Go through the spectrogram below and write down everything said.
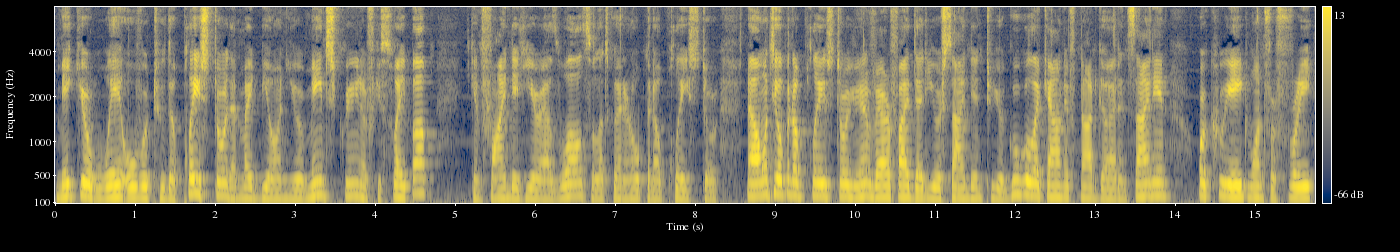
make your way over to the Play Store that might be on your main screen, or if you swipe up, can find it here as well. So let's go ahead and open up Play Store. Now, once you open up Play Store, you're going to verify that you're signed into your Google account. If not, go ahead and sign in or create one for free.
